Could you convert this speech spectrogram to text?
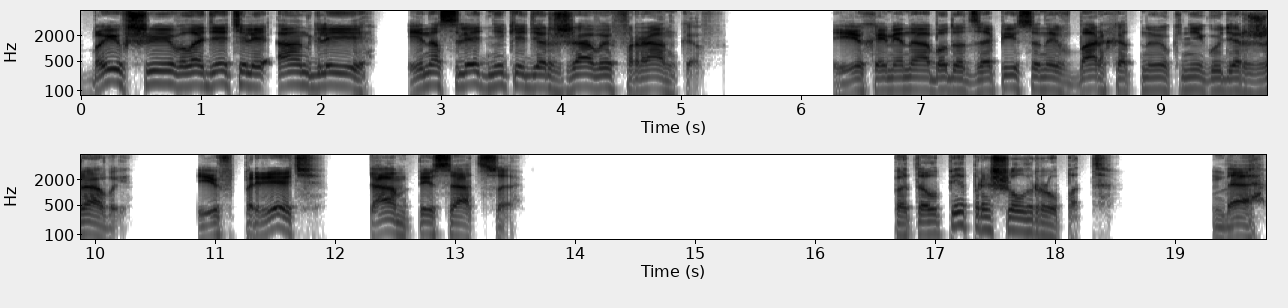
бывшие владетели Англии и наследники державы франков. Их имена будут записаны в бархатную книгу державы, и впредь там писаться. По толпе прошел ропот. Да,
